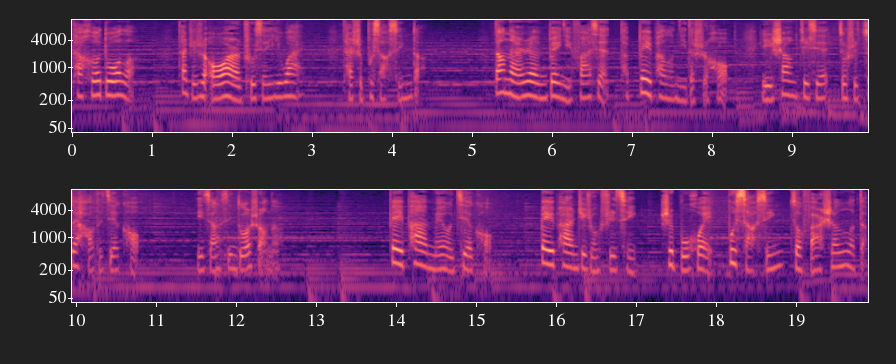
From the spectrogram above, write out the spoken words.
他喝多了，他只是偶尔出现意外，他是不小心的。当男人被你发现他背叛了你的时候，以上这些就是最好的借口，你相信多少呢？背叛没有借口，背叛这种事情是不会不小心就发生了的。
